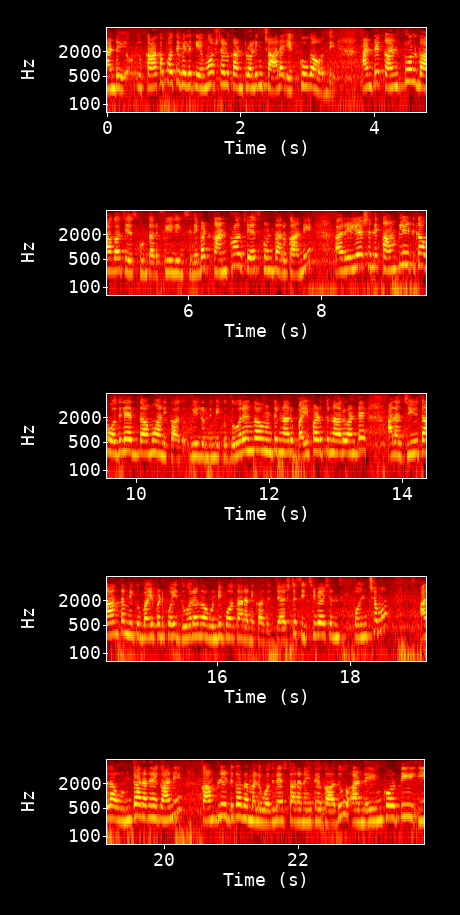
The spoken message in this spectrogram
అండ్ కాకపోతే వీళ్ళకి ఎమోషనల్ కంట్రోలింగ్ చాలా ఎక్కువగా ఉంది. అంటే కంట్రోల్ బాగా చేసుకుంటారు ఫీలింగ్స్ని బట్ కంట్రోల్ చేసుకుంటారు కానీ ఆ రిలేషన్ని కంప్లీట్గా వదిలేద్దాము అని కాదు. వీళ్ళు మీకు దూరంగా ఉంటున్నారు భయపడుతున్నారు అంటే అలా జీవితాంతం మీకు భయపడిపోయి దూరంగా ఉండిపోతారని కాదు. జస్ట్ సిచ్యువేషన్స్కి కొంచెము అలా ఉంటారనే కానీ కంప్లీట్గా మిమ్మల్ని వదిలేస్తారని అయితే కాదు. అండ్ ఇంకోటి ఈ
